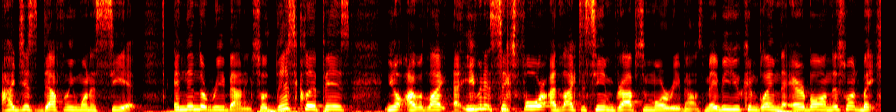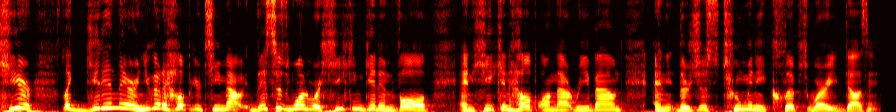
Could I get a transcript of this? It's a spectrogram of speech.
I just definitely want to see it and then the rebounding. So this clip is, you know, I would like uh, even at six four, I'd like to see him grab some more rebounds. Maybe you can blame the air ball on this one, but here, like get in there and you got to help your team out. This is one where he can get involved and he can help on that rebound and there's just too many clips where he doesn't.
